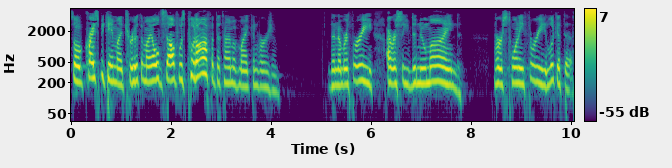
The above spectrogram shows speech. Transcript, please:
So Christ became my truth, and my old self was put off at the time of my conversion. Then, number three, I received a new mind. Verse 23, look at this.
